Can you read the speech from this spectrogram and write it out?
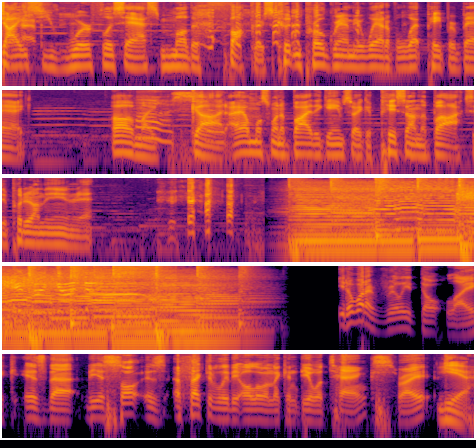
Dice, you worthless ass motherfuckers. Couldn't program your way out of a wet paper bag. Oh my Oh, god. I almost want to buy the game so I could piss on the box and put it on the internet. You know what I really don't like is that the assault is effectively the only one that can deal with tanks, right? Yeah.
